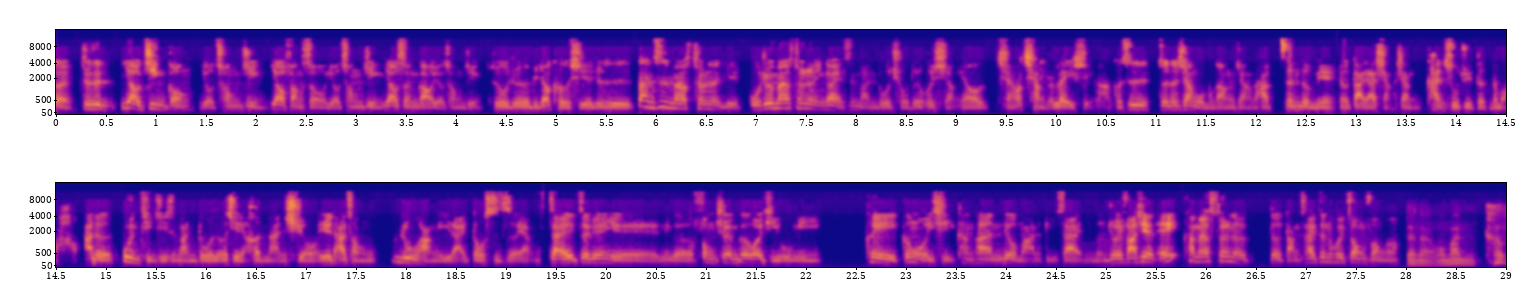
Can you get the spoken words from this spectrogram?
对，就是要进攻有冲劲，要防守有冲劲，要身高有冲劲，所以我觉得比较可惜的就是，但是 Miles Turner 也，我觉得 Miles Turner 应该也是蛮多球队会想要想要抢的类型啊。可是真的像我们刚刚讲的，他真的没有大家想象看数据的那么好，他的问题其实蛮多的，而且很难修，因为他从入行以来都是这样。在这边也那个奉劝各位体育迷。可以跟我一起看看六马的比赛，你们就会发现，诶，看 Miles Turner 的挡拆真的会中风哦。真的，我们可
